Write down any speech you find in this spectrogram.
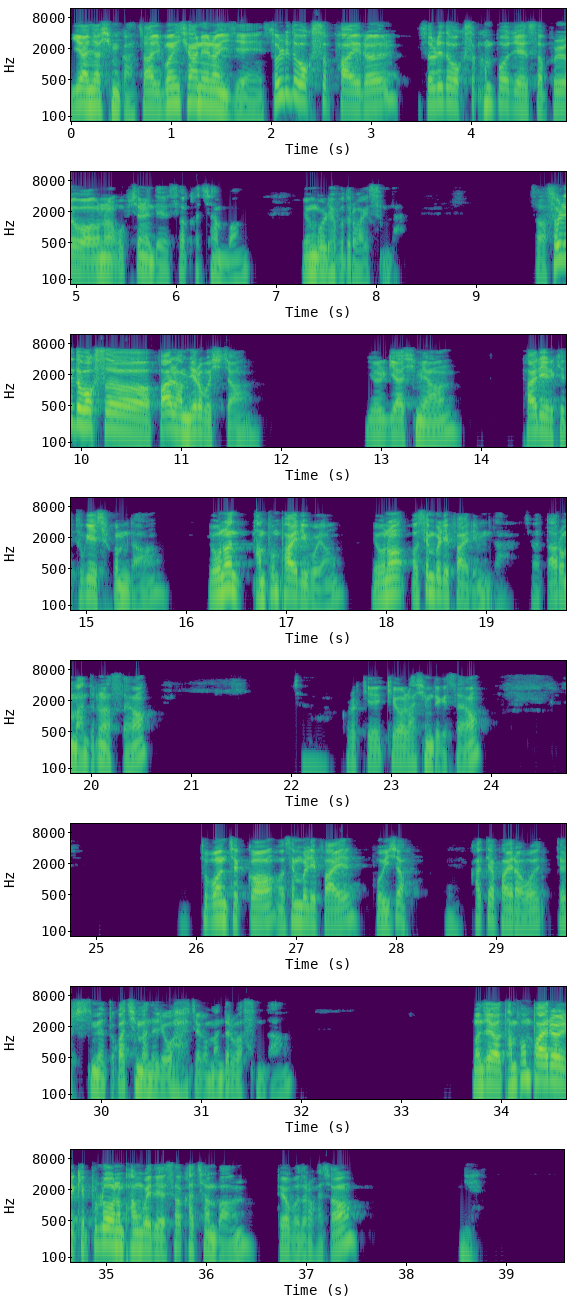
예 안녕하십니까? 자 이번 시간에는 이제 솔리드웍스 파일을 솔리드웍스 컴포저에서 불러오는 옵션에 대해서 같이 한번 연구를 해 보도록 하겠습니다. 자 솔리드웍스 파일 한번 열어보시죠. 열기 하시면 파일이 이렇게 두 개 있을 겁니다. 요거는 단품 파일이고요. 요거는 assembly 파일입니다. 자 따로 만들어 놨어요. 자, 그렇게 기억을 하시면 되겠어요. 두 번째 거 assembly 파일 보이죠 카티아 파일하고 될 수 있으면 똑같이 만들려고 제가 만들어 봤습니다. 먼저 단품 파일을 이렇게 불러오는 방법에 대해서 같이 한번 배워보도록 하죠. 예.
